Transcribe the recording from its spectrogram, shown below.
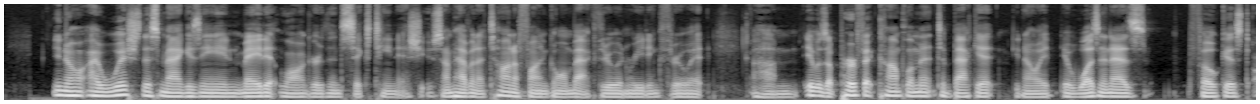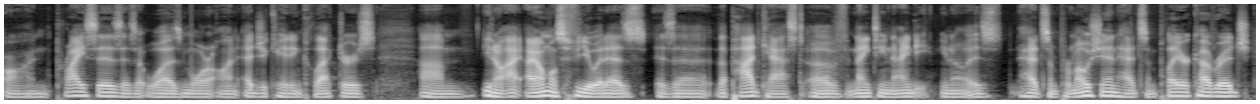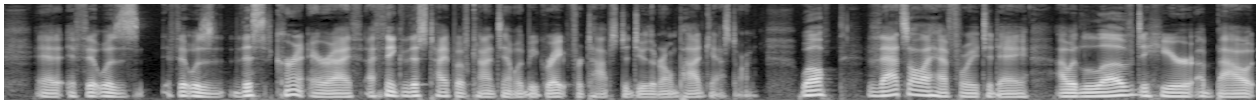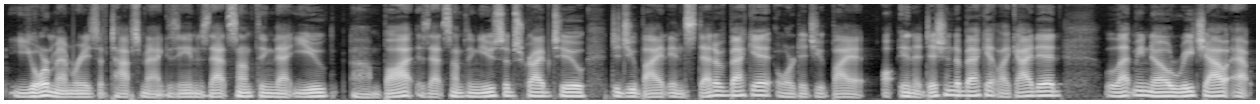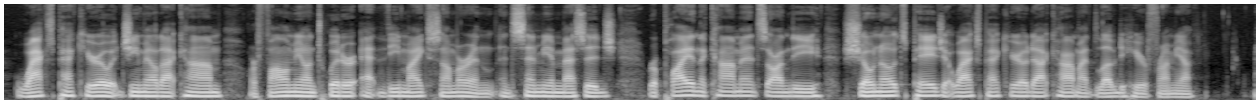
You know, I wish this magazine made it longer than 16 issues. I'm having a ton of fun going back through and reading through it. Um, it was a perfect complement to Beckett. You know, it, it wasn't as focused on prices as it was more on educating collectors. Um, you know, I, I almost view it as as a the podcast of 1990. You know, is had some promotion, had some player coverage. Uh, if it was if it was this current era, I, th- I think this type of content would be great for Topps to do their own podcast on. Well, that's all I have for you today. I would love to hear about your memories of Topps Magazine. Is that something that you um, bought? Is that something you subscribed to? Did you buy it instead of Beckett or did you buy it in addition to Beckett like I did? let me know. Reach out at waxpackhero at gmail.com or follow me on Twitter at the Mike Summer and, and send me a message. Reply in the comments on the show notes page at waxpackhero.com. I'd love to hear from you.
